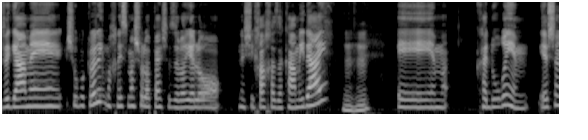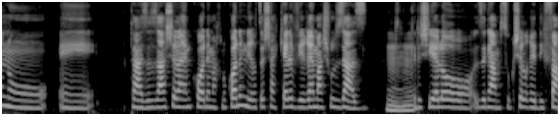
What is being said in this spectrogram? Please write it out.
וגם אה, שהוא בכללי מכניס משהו לפה, שזה לא יהיה לו נשיכה חזקה מדי. מהמם. אמ, כדורים, יש לנו אה, את ההזזה שלהם קודם, אנחנו קודם נרצה שהכלב יראה משהו זז, מהמם. כדי שיהיה לו, זה גם סוג של רדיפה.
